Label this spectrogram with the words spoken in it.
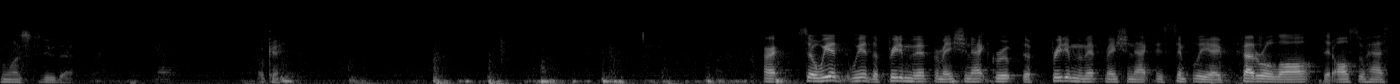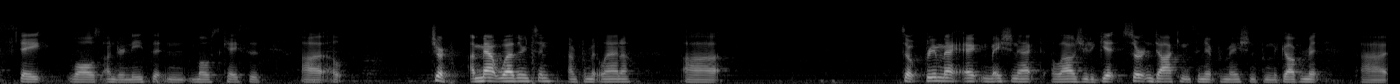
Who wants to do that? Okay. All right, so we had, we had the Freedom of Information Act group. The Freedom of Information Act is simply a federal law that also has state laws underneath it in most cases. Uh, uh, sure, I'm Matt Weatherington. I'm from Atlanta. Uh, so Freedom Information Act allows you to get certain documents and information from the government. Uh,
